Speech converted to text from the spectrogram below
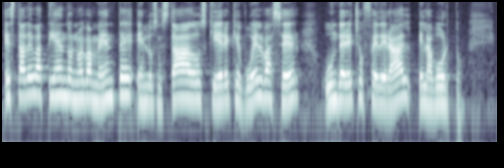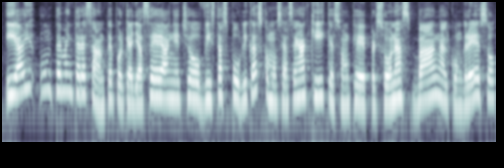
está debatiendo nuevamente en los estados, quiere que vuelva a ser un derecho federal el aborto. Y hay un tema interesante porque allá se han hecho vistas públicas como se hacen aquí, que son que personas van al Congreso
